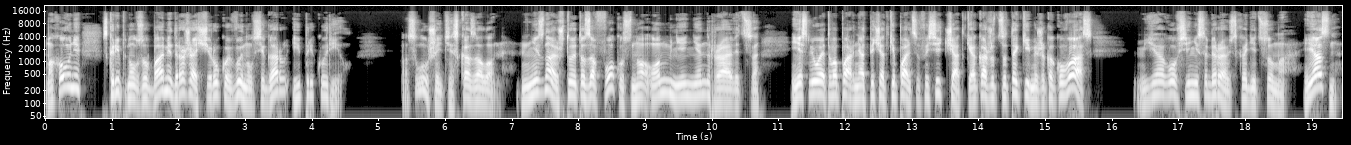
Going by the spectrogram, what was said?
Махоуни скрипнул зубами, дрожащей рукой вынул сигару и прикурил. «Послушайте», — сказал он, — «не знаю, что это за фокус, но он мне не нравится. Если у этого парня отпечатки пальцев и сетчатки окажутся такими же, как у вас, я вовсе не собираюсь сходить с ума. Ясно?»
